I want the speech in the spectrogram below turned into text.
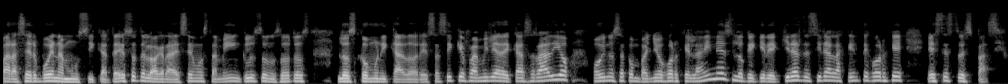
para hacer buena música. Eso te lo agradecemos también, incluso nosotros, los comunicadores. Así que, familia de Cas Radio, hoy nos acompañó Jorge Laines. Lo que quiere, quieras decir a la gente, Jorge, este es tu espacio.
